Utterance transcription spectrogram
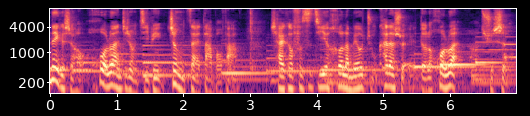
那个时候，霍乱这种疾病正在大爆发，柴可夫斯基喝了没有煮开的水，得了霍乱啊，去世了。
